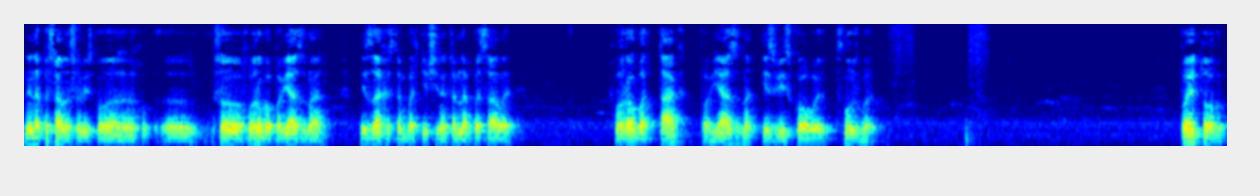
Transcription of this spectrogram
не написали, що військова е, що хвороба пов'язана із захистом батьківщини. Там написали, хвороба так пов'язана із військовою службою. По ітогу,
